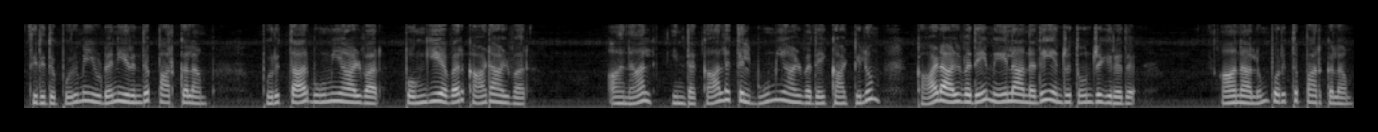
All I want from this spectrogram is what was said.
சிறிது பொறுமையுடன் இருந்து பார்க்கலாம். பொறுத்தார் பூமி ஆழ்வார் பொங்கியவர் காடாழ்வார். ஆனால் இந்த காலத்தில் பூமி ஆழ்வதை காட்டிலும் காடாழ்வதே மேலானது என்று தோன்றுகிறது. ஆனாலும் பொறுத்து பார்க்கலாம்.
